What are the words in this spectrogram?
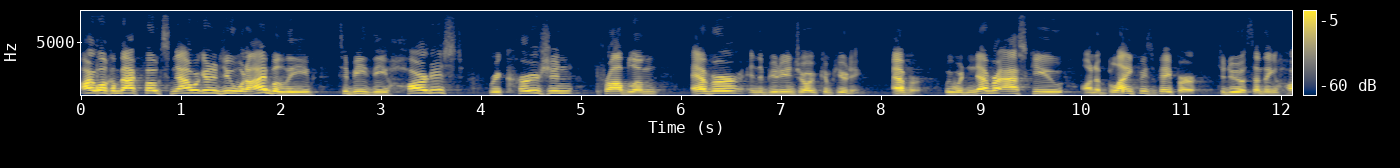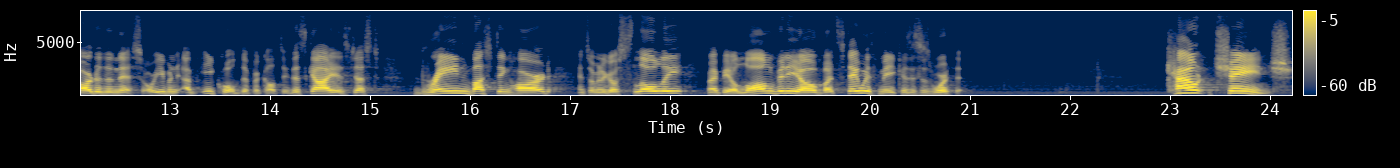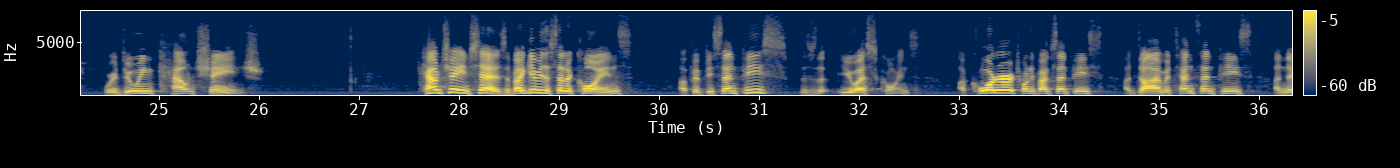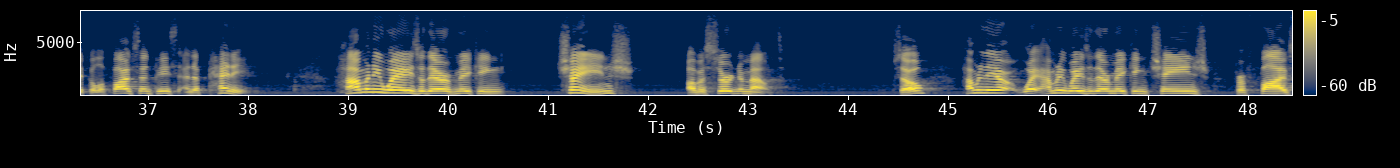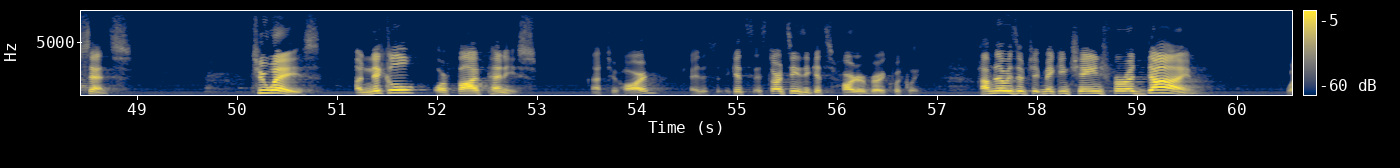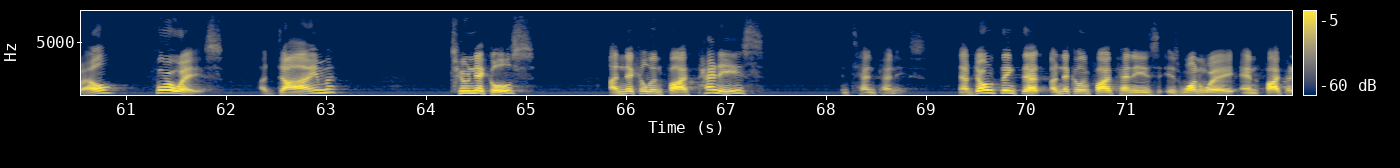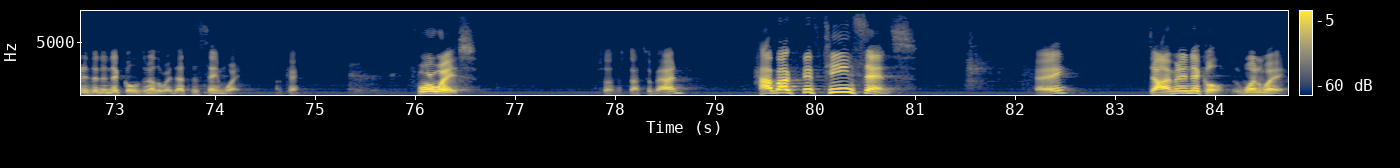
All right, welcome back, folks. Now we're going to do what I believe to be the hardest recursion problem ever in the beauty and joy of computing, ever. We would never ask you on a blank piece of paper to do something harder than this, or even of equal difficulty. This guy is just brain busting hard, and so I'm going to go slowly. It might be a long video, but stay with me because this is worth it. Count change. We're doing count change. Count change says if I give you the set of coins, a 50 cent piece, this is the US coins, a quarter, 25 cent piece, a dime, a 10 cent piece, a nickel, a 5 cent piece, and a penny. How many ways are there of making change of a certain amount? So, how many, wait, how many ways are there making change for 5 cents? Two ways a nickel or five pennies. Not too hard. Okay, this, it, gets, it starts easy, it gets harder very quickly. How many ways of making change for a dime? Well, four ways a dime, two nickels, a nickel and five pennies, and 10 pennies. Now, don't think that a nickel and five pennies is one way and five pennies and a nickel is another way. That's the same way, okay? Four ways. So that's not so bad. How about 15 cents? Okay? Dime and a nickel, one way.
